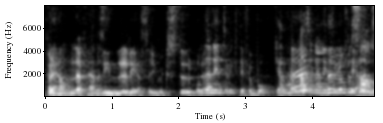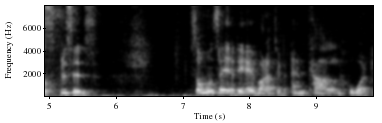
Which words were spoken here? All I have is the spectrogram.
För henne, för hennes inre resa är ju mycket större. Och den är inte viktig för boken. Nej, alltså den är inte nej, viktig precis, alls. Precis. Som hon säger, det är bara typ en kall, hård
